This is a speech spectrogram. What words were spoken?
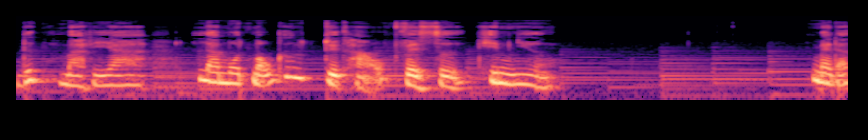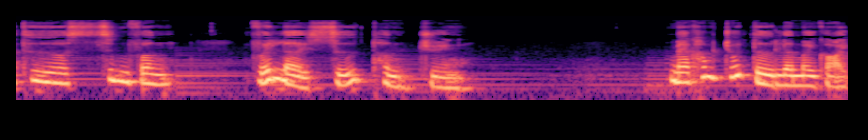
Đức maria là một mẫu gương tuyệt hảo về sự khiêm nhường. Mẹ đã thưa xin vâng với lời sứ thần truyền. Mẹ không chối từ lời mời gọi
